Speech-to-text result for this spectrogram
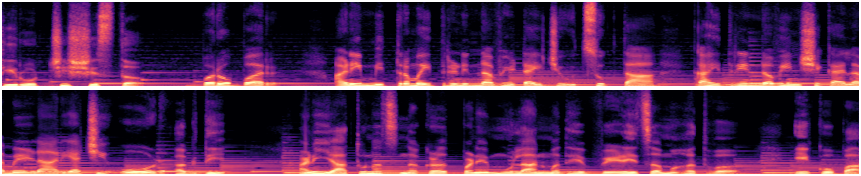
ती रोजची शिस्त. बरोबर. आणि मित्रमैत्रिणींना भेटायची उत्सुकता काहीतरी नवीन शिकायला मिळणार याची ओढ. अगदी. आणि यातूनच नकळतपणे मुलांमध्ये वेळेचं महत्त्व एकोपा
